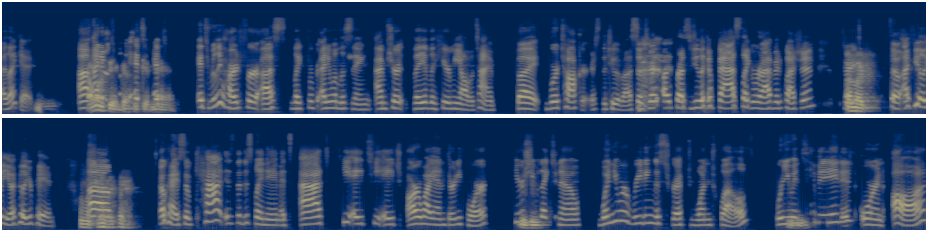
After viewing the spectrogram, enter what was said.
I like it. Mm-hmm. Uh, I want to see Augustus it's, get mad. It's, it's really hard for us, like for anyone listening. I'm sure they hear me all the time, but we're talkers, the two of us. So it's very hard for us to do like a fast, like rapid question. I'm like, so I feel you. I feel your pain. Um, okay, so cat is the display name. It's at P A T H R Y N 34. Here mm-hmm. she would mm-hmm. like to know when you were reading the script 112, were you mm-hmm. intimidated or in awe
